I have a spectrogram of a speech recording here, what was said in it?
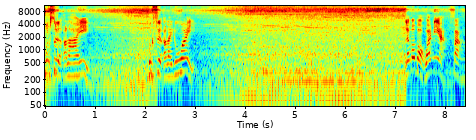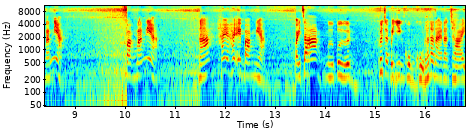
มึงเสือกอะไร มึงเสือกอะไรด้วย แล้วมาบอกว่าเนี่ย ฝั่งนั้นเนี่ย ฝั่งนั้นเนี่ย นะ ให้ให้ไอ้บังเนี่ย ไปจ้างมือปืน เพื่อจะไปยิงข่มขู่ท่านนายนันชัย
